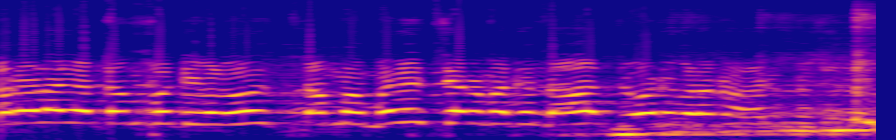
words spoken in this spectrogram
ಅರಳೆಯ ದಂಪತಿಗಳು ತಮ್ಮ ಮೈ ಚರ್ಮದಿಂದ ಜೋಡಿಗಳನ್ನು ಅರ್ಪಿಸಿದರು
